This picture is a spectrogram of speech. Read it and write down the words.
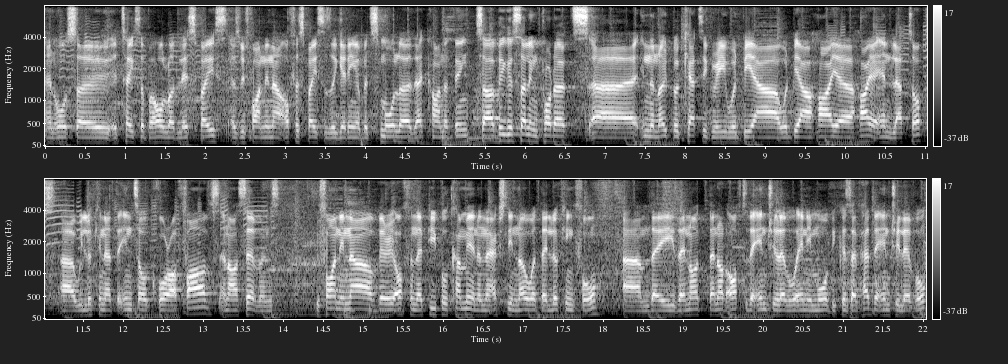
and also it takes up a whole lot less space as we find in our office spaces are getting a bit smaller, that kind of thing. So our biggest selling products uh, in the notebook category would be our, would be our higher, higher end laptops. Uh, we're looking at the Intel Core i5s and i7s. We're finding now very often that people come in and they actually know what they're looking for. Um, they, they're, not, they're not after the entry level anymore because they've had the entry level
